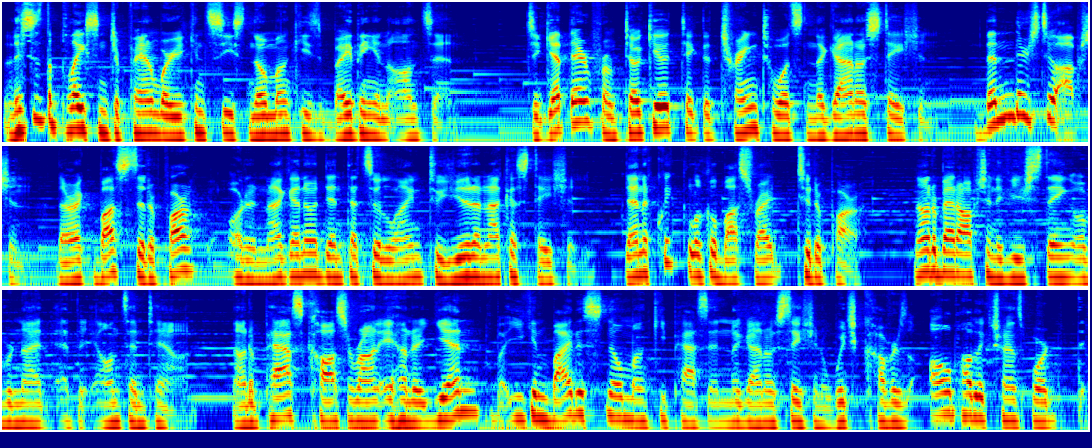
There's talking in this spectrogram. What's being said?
This is the place in Japan where you can see snow monkeys bathing in onsen. To get there from Tokyo, take the train towards Nagano Station. Then there's two options, direct bus to the park or the Nagano Dentetsu line to Yudanaka Station. Then a quick local bus ride to the park. Not a bad option if you're staying overnight at the onsen town. Now the pass costs around 800 yen, but you can buy the Snow Monkey Pass at Nagano Station which covers all public transport, the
